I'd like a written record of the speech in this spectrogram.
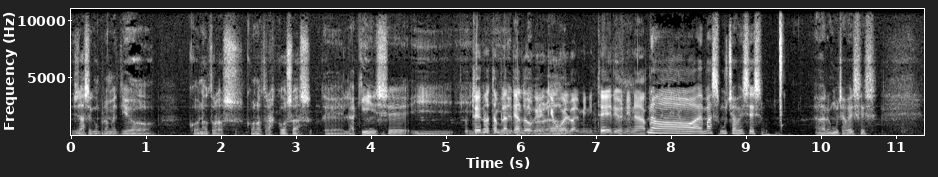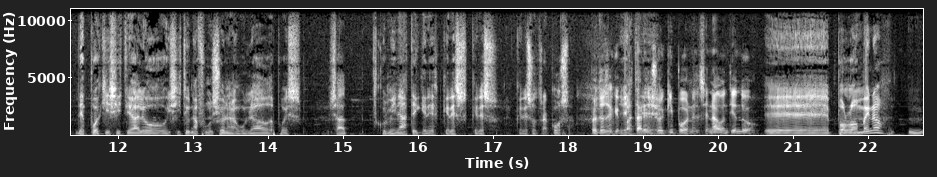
ya se comprometió con otros con otras cosas de la 15 y ustedes no están planteando que, vuelva al ministerio ni nada no además muchas veces a ver muchas veces después que hiciste algo hiciste una función en algún lado después ya culminaste y querés querés querés que es otra cosa. Pero entonces, ¿va a estar en su este, equipo en el Senado, entiendo? Eh, por lo menos mm,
